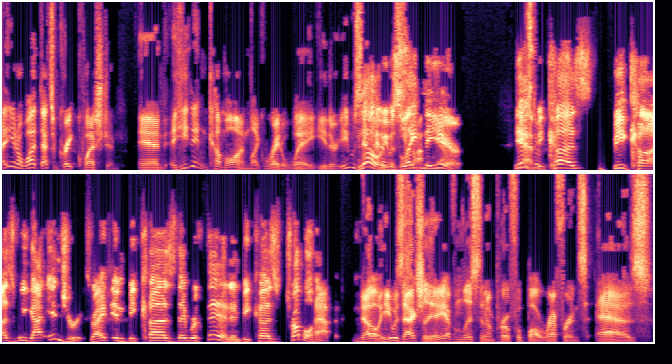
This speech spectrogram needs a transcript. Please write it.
You know what? That's a great question. And he didn't come on like right away either. He was no, he was late in the year. Yeah, the- because because we got injuries, right? And because they were thin and because trouble happened. No, he was actually they have him listed on Pro Football Reference as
